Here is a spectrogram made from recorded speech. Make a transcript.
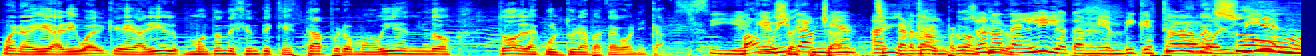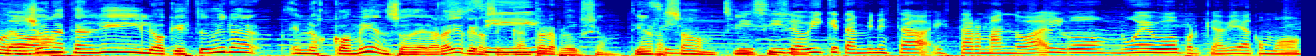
Bueno, y al igual que Ariel, un montón de gente que está promoviendo toda la cultura patagónica. Sí, el Vamos que vi a también. Ay, Sí, perdón. Perdón, Jonathan ¿qué? Lilo también vi que estaba razón, volviendo. Jonathan Lilo, que estuviera en los comienzos de la radio, que nos encantó la producción. Tienes Sí. razón. Sí, sí, lo vi que también está, está armando algo nuevo porque había como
